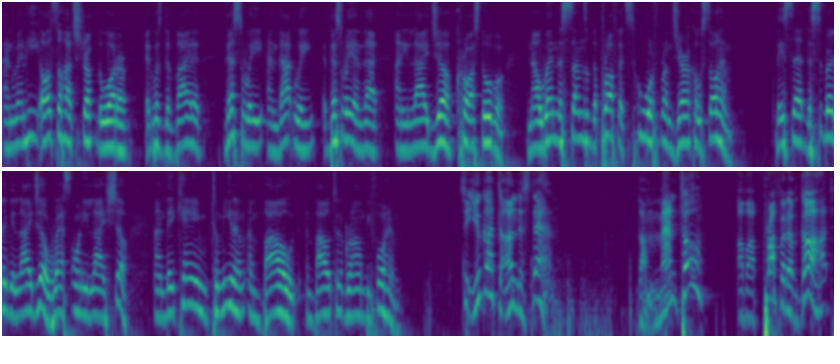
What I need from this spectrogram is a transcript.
and when he also had struck the water, it was divided this way and that way, this way and that, and Elijah crossed over. Now when the sons of the prophets who were from Jericho saw him, they said, The spirit of Elijah rests on Elisha. And they came to meet him and bowed and bowed to the ground before him. See, you got to understand the mantle of a prophet of God,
